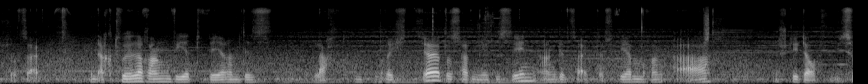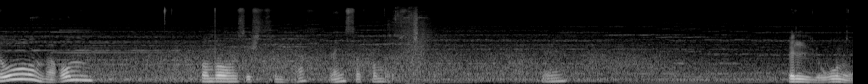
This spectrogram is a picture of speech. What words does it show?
ich schon sagen. Ein aktueller Rang wird während des Schlachtunterrichts, ja, das haben wir gesehen, angezeigt. Das wir haben Rang A. Da steht auch wieso, warum. Combo 16, was? Längster Combo. Okay. Belohnung.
